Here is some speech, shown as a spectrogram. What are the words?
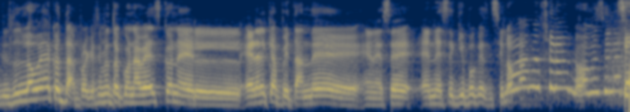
Lo voy a contar porque sí me tocó una vez con el. Era el capitán de. En ese, en ese equipo que. Sí, lo voy a mencionar, lo voy a mencionar. Sí,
